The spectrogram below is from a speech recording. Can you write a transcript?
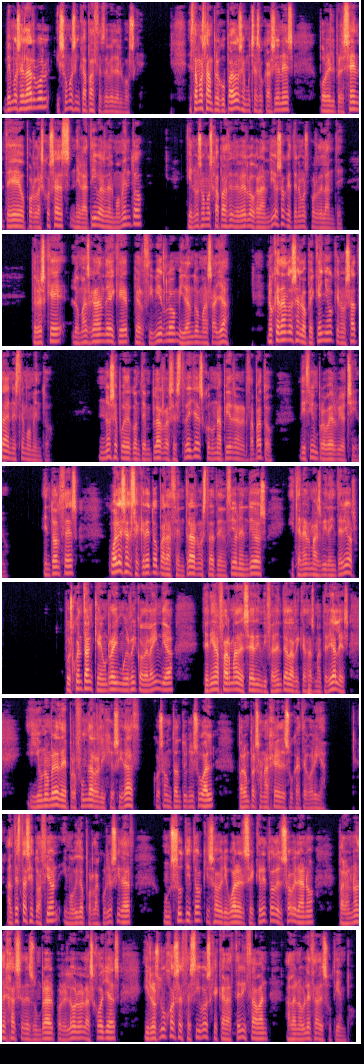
Vemos el árbol y somos incapaces de ver el bosque. Estamos tan preocupados en muchas ocasiones por el presente o por las cosas negativas del momento, que no somos capaces de ver lo grandioso que tenemos por delante. Pero es que lo más grande hay que percibirlo mirando más allá, no quedándose en lo pequeño que nos ata en este momento. No se puede contemplar las estrellas con una piedra en el zapato, dice un proverbio chino. Entonces, ¿cuál es el secreto para centrar nuestra atención en Dios y tener más vida interior? pues cuentan que un rey muy rico de la India tenía fama de ser indiferente a las riquezas materiales y un hombre de profunda religiosidad, cosa un tanto inusual para un personaje de su categoría. Ante esta situación, y movido por la curiosidad, un súbdito quiso averiguar el secreto del soberano para no dejarse deslumbrar por el oro, las joyas y los lujos excesivos que caracterizaban a la nobleza de su tiempo.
